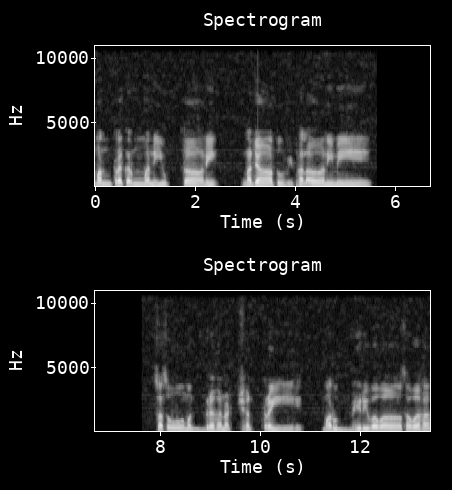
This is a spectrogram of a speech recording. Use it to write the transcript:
मन्त्रकर्मनियुक्तानि न जातु विफलानि मे। ससोमग्रहनक्षत्रैः मरुद्भिरिववासवः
